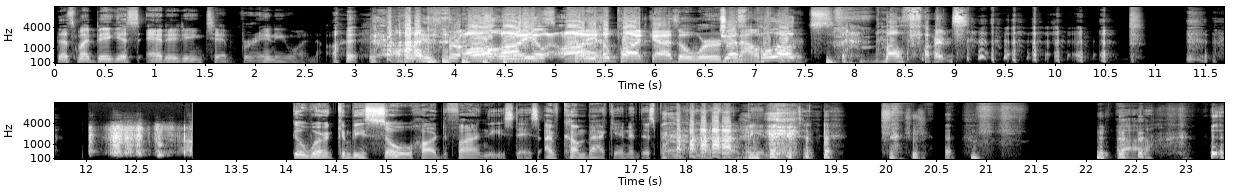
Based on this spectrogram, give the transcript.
that's my biggest editing tip for anyone. Always- For all audio audio podcasts, the word Just mouth pull out- mouth farts. Good work can be so hard to find these days. I've come back in at this point after my failed attempt. Uh,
